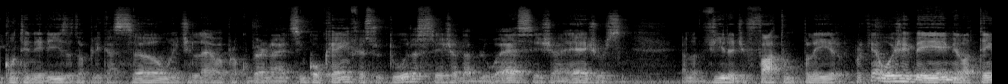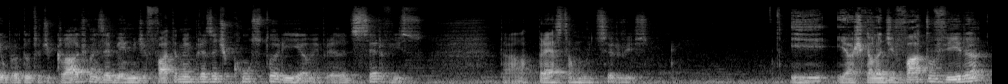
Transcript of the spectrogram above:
containeriza a aplicação, a gente leva para Kubernetes em qualquer infraestrutura, seja AWS, seja Azure, ela vira de fato um player, porque hoje a IBM ela tem o produto de cloud, mas a IBM de fato é uma empresa de consultoria, uma empresa de serviço. Tá? Ela presta muito serviço. E, e acho que ela de fato vira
